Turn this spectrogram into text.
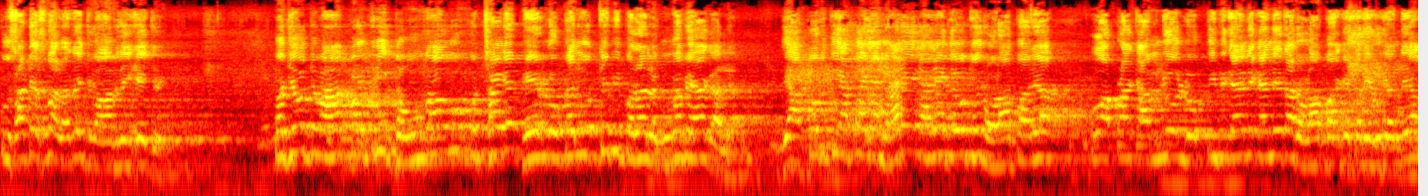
ਤੂੰ ਸਾਡੇ ਸਵਾਲਾਂ ਦੇ ਜਵਾਬ ਦੇ ਕੇ ਜੇ ਤਾਂ ਜੋ ਜਵਾਬ ਮੰਤਰੀ ਦਊਗਾ, ਉਹਨੂੰ ਪੁੱਛਾਂਗੇ, ਫੇਰ ਲੋਕਾਂ ਨੂੰ ਉੱਥੇ ਵੀ ਪਤਾ ਲੱਗੂਗਾ ਵੀ ਆਹ ਗੱਲ ਹੈ ਜੇ ਆਪੋ ਵੀ ਆਪਾਂ ਇਹ ਨਾਰੇ ਲਾ ਲਏ ਜੇ ਉੱਥੇ ਰੌਲਾ ਪਾ ਲਿਆ ਉਹ ਆਪਣਾ ਕੰਮ ਨਹੀਂ ਉਹ ਲੋਕੀ ਵੀ ਕਹਿੰਦੇ ਕਹਿੰਦੇ ਤਾਂ ਰੌਲਾ ਪਾ ਕੇ ਪਰੇ ਹੋ ਜਾਂਦੇ ਆ।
